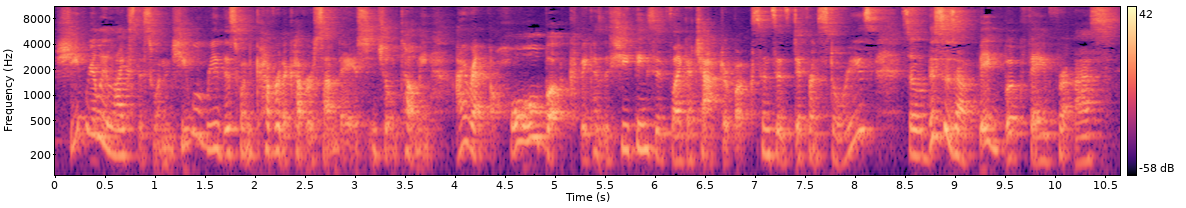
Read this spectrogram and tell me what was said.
She really likes this one and she will read this one cover to cover some days. And she'll tell me, I read the whole book because she thinks it's like a chapter book since it's different stories. So this is a big book fave for us.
